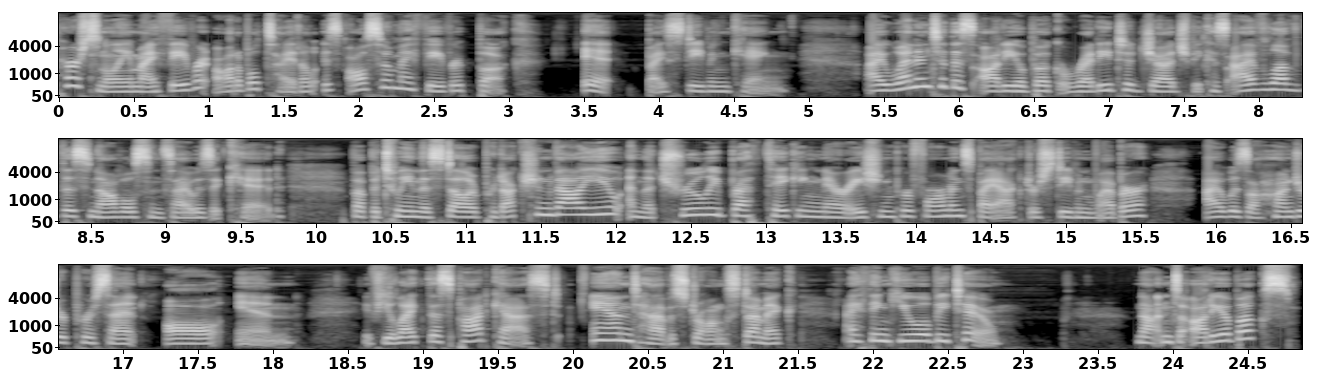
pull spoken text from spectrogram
Personally, my favorite Audible title is also my favorite book, It by Stephen King. I went into this audiobook ready to judge because I've loved this novel since I was a kid. But between the stellar production value and the truly breathtaking narration performance by actor Steven Weber, I was 100% all in. If you like this podcast and have a strong stomach, I think you will be too. Not into audiobooks?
